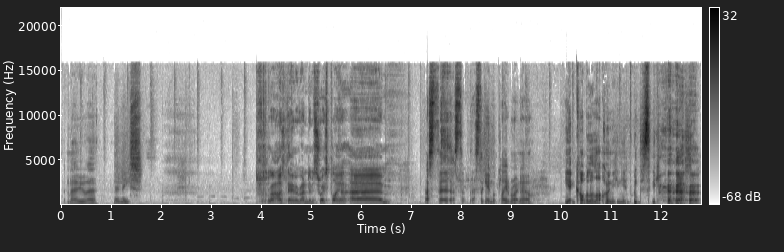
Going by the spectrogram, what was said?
But no, uh, no Nice. Right, I'll just name a random Swiss player. Um, That's the that's the that's the game we're playing right now. You're getting cobble a lot on you in your Bundesliga.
